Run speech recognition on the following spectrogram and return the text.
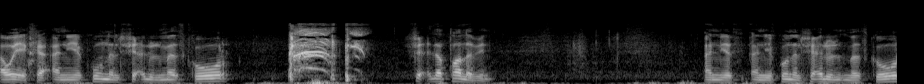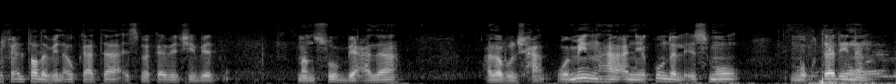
أويك أن يكون الفعل المذكور فعل طلب. أن أن يكون الفعل المذكور فعل طلب. أو كاتا اسمك بيتشي بيت منصوب على على الرجحان. ومنها أن يكون الاسم مقترنا.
